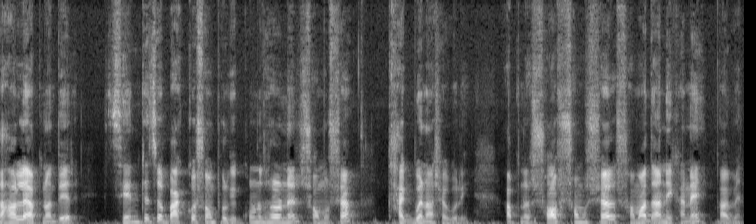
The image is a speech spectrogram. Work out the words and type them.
তাহলে আপনাদের সেন্টেন্স বা বাক্য সম্পর্কে কোনো ধরনের সমস্যা থাকবে না, আশা করি। আপনার সব সমস্যার সমাধান এখানে পাবেন।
